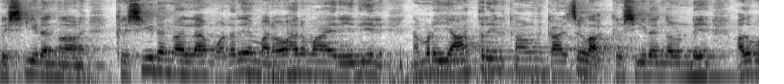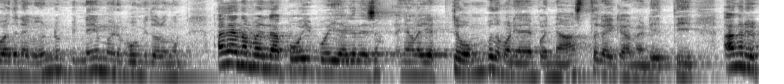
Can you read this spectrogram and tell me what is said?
കൃഷിയിടങ്ങളാണ്. കൃഷിയിടങ്ങളെല്ലാം വളരെ മനോഹരമായ രീതിയിൽ നമ്മുടെ യാത്രയിൽ കാണുന്ന കാഴ്ചകളാണ് കൃഷിയിടങ്ങളുണ്ട് അതുപോലെ തന്നെ വീണ്ടും പിന്നെയും ഒരു ഭൂമി തുടങ്ങും. അങ്ങനെ നമ്മളെല്ലാം പോയി പോയി ഏകദേശം ഞങ്ങൾ എട്ട് ഒമ്പത് മണിയായപ്പോൾ നാസ്ത കഴിക്കാൻ വേണ്ടി എത്തി. അങ്ങനെ ഒരു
